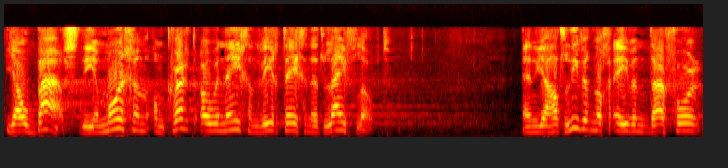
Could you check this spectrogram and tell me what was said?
jouw baas die je morgen om kwart over negen weer tegen het lijf loopt. En je had liever nog even daarvoor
